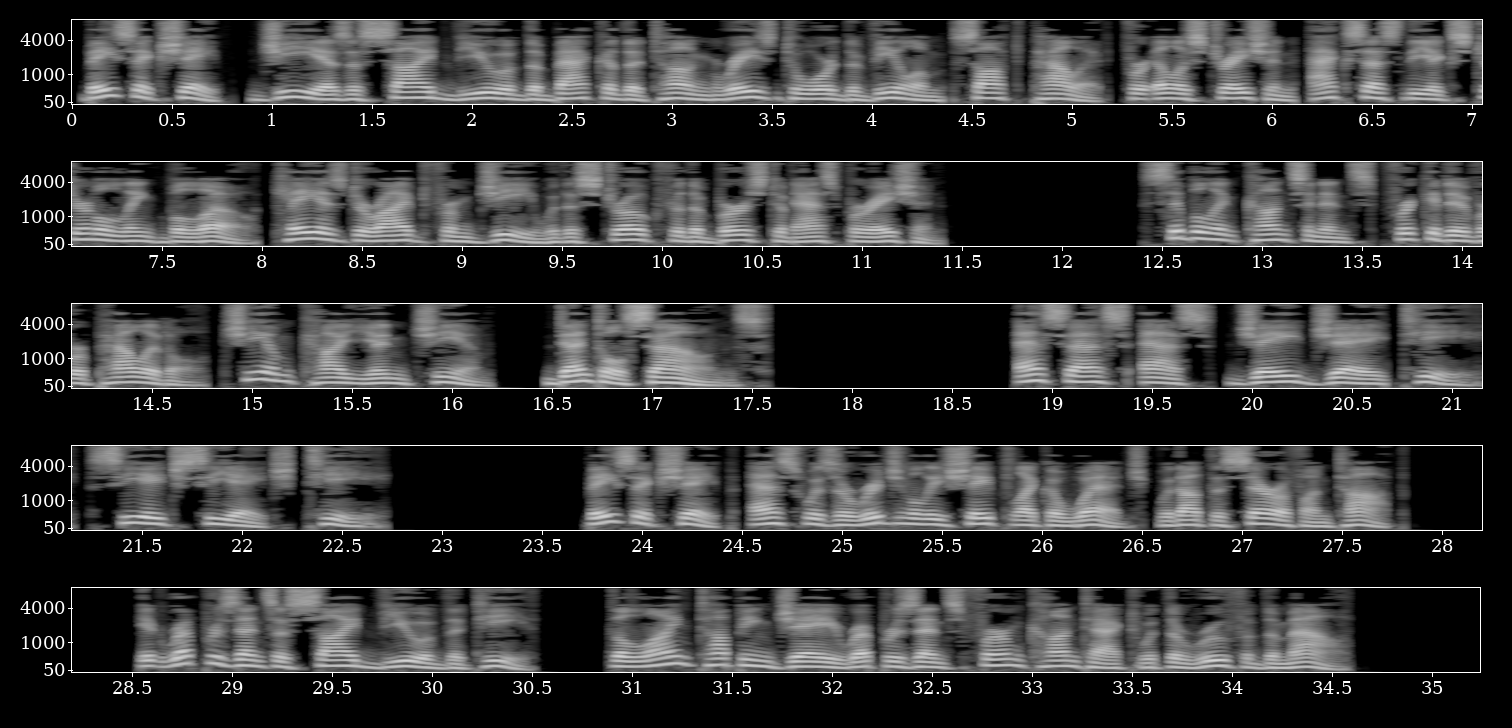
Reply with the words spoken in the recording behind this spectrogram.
Basic shape, G is a side view of the back of the tongue raised toward the velum soft palate. For illustration, access the external link below. K is derived from G with a stroke for the burst of aspiration. Sibilant consonants fricative or palatal, chiam chi yin chiam, dental sounds. SS S, J J T, CH T. Basic shape, S was originally shaped like a wedge, without the serif on top. It represents a side view of the teeth. The line topping J represents firm contact with the roof of the mouth.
